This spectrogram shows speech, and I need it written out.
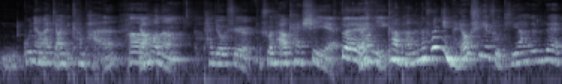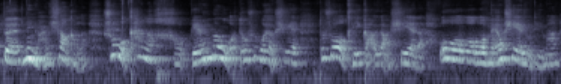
嗯，姑娘来找你看盘，然后呢，她就是说他要看事业，对，然后你一看盘，跟他说你没有事业主题啊，对不对？对，那女孩就 shock 了，说我看了好，别人问我都说我有事业，都说我可以搞一搞事业的，我我我我没有事业主题吗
